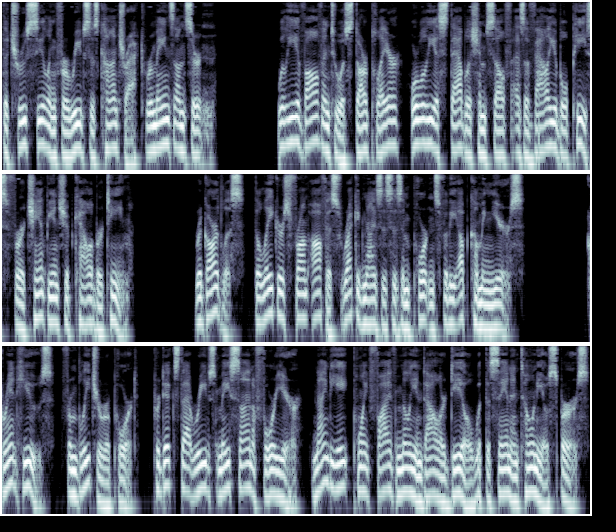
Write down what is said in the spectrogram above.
the true ceiling for Reaves's contract remains uncertain. Will he evolve into a star player, or will he establish himself as a valuable piece for a championship-caliber team? Regardless, the Lakers' front office recognizes his importance for the upcoming years. Grant Hughes, from Bleacher Report, predicts that Reaves may sign a four-year, $98.5 million deal with the San Antonio Spurs,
